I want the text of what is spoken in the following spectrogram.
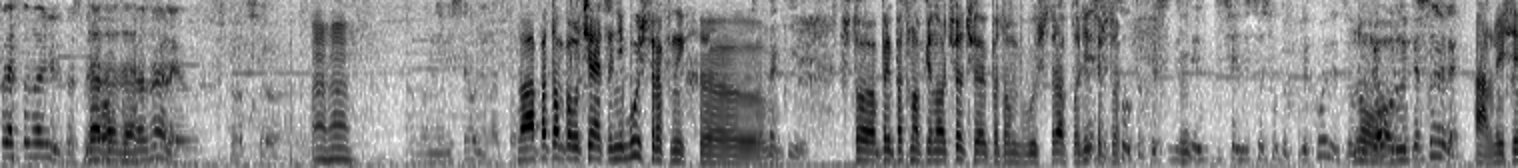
приостановили, то есть Да, да, да. показали, что все, Угу. чтобы он не висел ни на ком. Ну а потом, получается, не будет штрафных, э, Какие? Что при постановке на учет человек потом будет штраф платить, то 10 что... суток. Если в течение 10 суток приходите, Ну. договор написали, А, ну если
